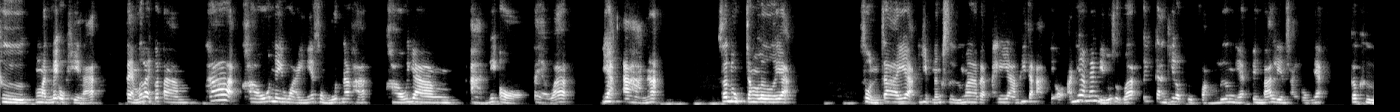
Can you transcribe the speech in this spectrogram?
คือมันไม่โอเคแล้วแต่เมื่อไหร่ก็ตาม ถ้าเขาในวัยเนี้ยสมมุตินะคะเขายังอ่านไม่ออก แต่ว่าอยากอ่านอะสนุกจังเลยอะสนใจอะหยิบหนังสือมาแบบพยายามที่จะอ่านให้ออก อันนี้แม่หมีรู้สึกว่าการที่เราปลูกฝังเรื่องเนี้ยเป็นบ้านเรียนสายลมเนี้ยก็คือ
